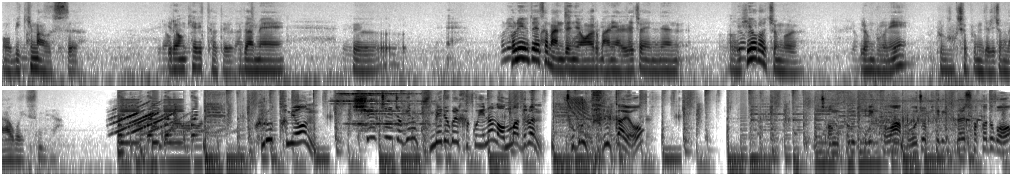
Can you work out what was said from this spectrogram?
뭐 미키마우스 이런 캐릭터들, 그다음에 그 헐리우드에서 만든 영화로 많이 알려져 있는 그 히어로즈물 이런 부분이 불법 복제품들이 좀 나오고 있습니다. 그렇다면 실질적인 구매력을 갖고 있는 엄마들은 조금 다를까요? 정품 캐릭터와 모조 캐릭터를 섞어두고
